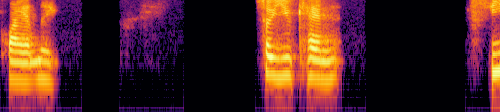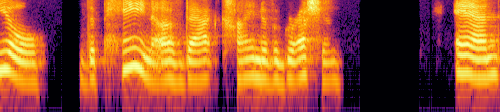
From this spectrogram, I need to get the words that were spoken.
quietly. So you can feel the pain of that kind of aggression. And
